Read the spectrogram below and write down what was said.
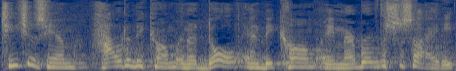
teaches him how to become an adult and become a member of the society.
